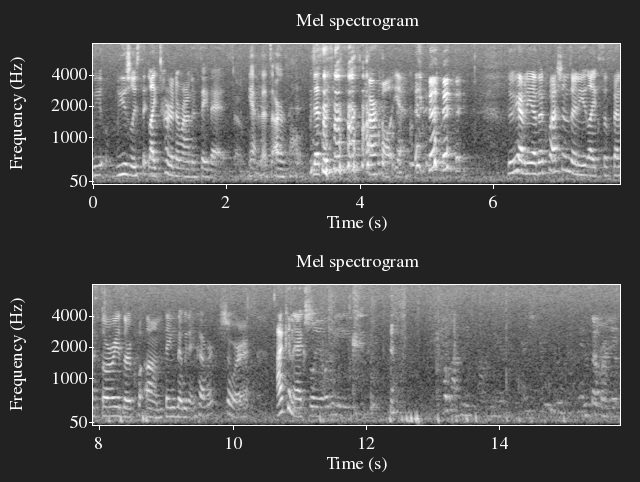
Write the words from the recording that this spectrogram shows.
we, we usually say, like turn it around and say that. So Yeah, that's our fault. that's our fault, yeah. Do we have any other questions or any like success stories or um, things that we didn't cover? Sure. I can actually, let me. put my things on here. Since I'm running.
